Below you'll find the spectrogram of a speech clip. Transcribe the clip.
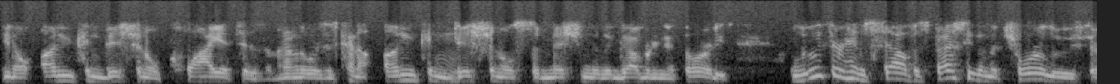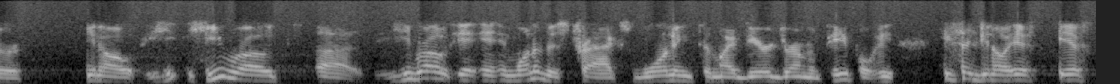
you know, unconditional quietism. In other words, it's kind of unconditional submission to the governing authorities. Luther himself, especially the mature Luther, you know, he, he wrote uh, he wrote in, in, one of his tracts, warning to my dear German people. He he said, you know, if if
